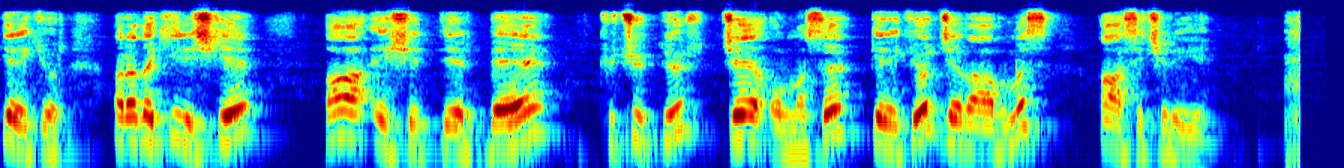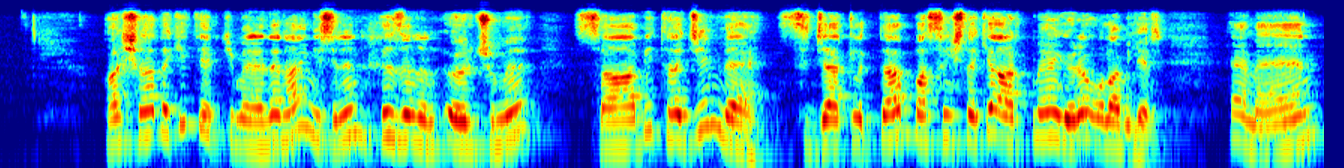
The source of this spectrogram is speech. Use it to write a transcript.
gerekiyor. Aradaki ilişki A eşittir B küçüktür C olması gerekiyor. Cevabımız A seçeneği. Aşağıdaki tepkimelerden hangisinin hızının ölçümü sabit hacim ve sıcaklıkta basınçtaki artmaya göre olabilir? Hemen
